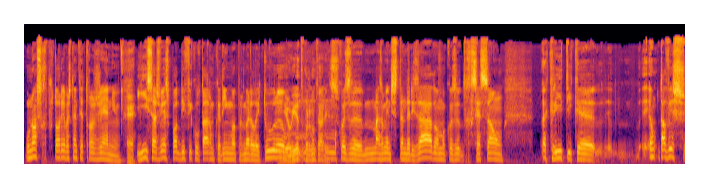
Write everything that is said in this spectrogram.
O nosso repertório é bastante heterogéneo é. e isso às vezes pode dificultar um bocadinho uma primeira leitura. Eu ia-te perguntar uma, isso. Uma coisa mais ou menos estandarizada, ou uma coisa de recepção a crítica é talvez,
